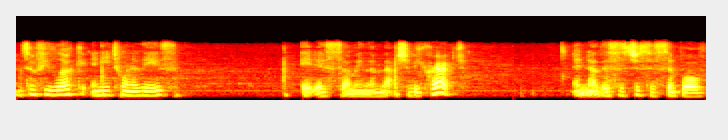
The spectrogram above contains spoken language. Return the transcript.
And so if you look in each one of these, it is summing them. That should be correct. And now this is just a simple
